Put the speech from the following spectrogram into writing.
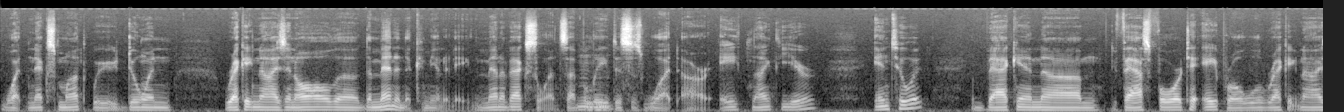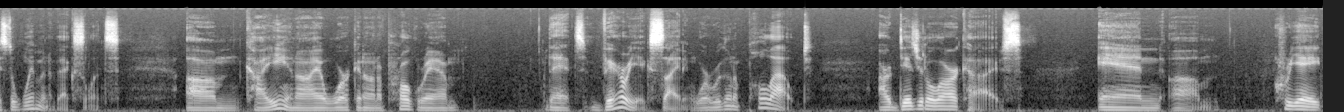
What next month we're doing, recognizing all the, the men in the community, men of excellence. I believe this is what, our eighth, ninth year into it. Back in, um, fast forward to April, we'll recognize the women of excellence. Um, Kai and I are working on a program that's very exciting where we're going to pull out our digital archives and um, create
